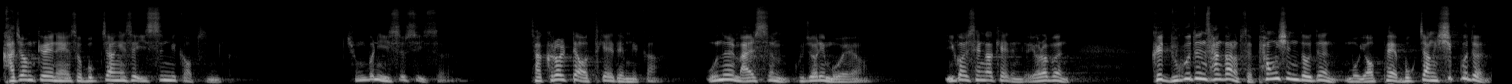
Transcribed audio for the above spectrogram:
가정교회 내에서 목장에서 있습니까 없습니까? 충분히 있을 수 있어요. 자, 그럴 때 어떻게 해야 됩니까? 오늘 말씀 구절이 뭐예요? 이걸 생각해야 됩니다. 여러분, 그 누구든 상관없어요. 평신도든 뭐 옆에 목장 식구든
